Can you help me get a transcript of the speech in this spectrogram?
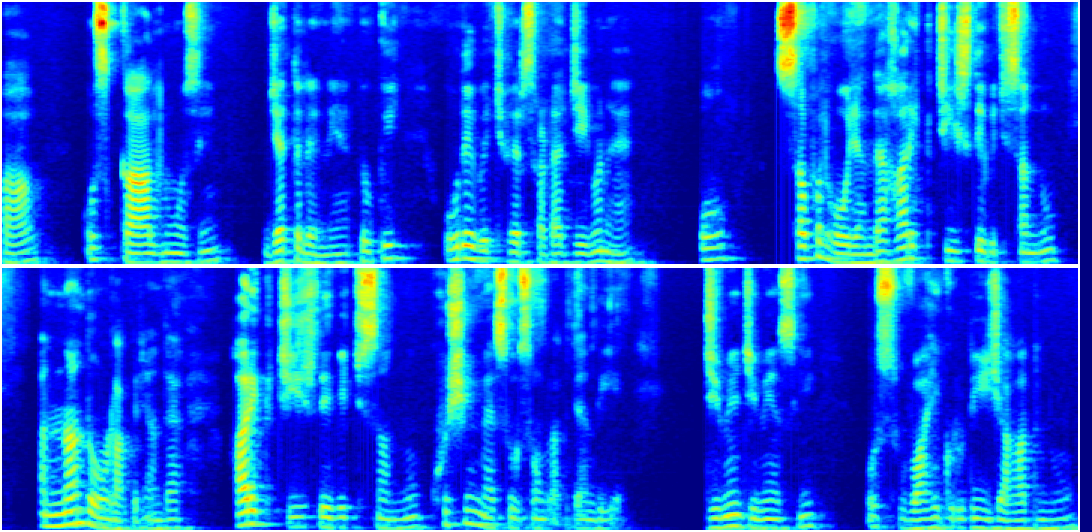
ਭਾਵ ਉਸ ਕਾਲ ਨੂੰ ਅਸੀਂ ਜਿੱਤ ਲੈਂਦੇ ਹਾਂ, ਕਿਉਂਕਿ ਉਹਦੇ ਵਿੱਚ ਫਿਰ ਸਾਡਾ ਜੀਵਨ ਹੈ, ਉਹ ਸਫਲ ਹੋ ਜਾਂਦਾ ਹਰ ਇੱਕ ਚੀਜ਼ ਦੇ ਵਿੱਚ ਸਾਨੂੰ ਆਨੰਦ ਆਉਣ ਲੱਗ ਜਾਂਦਾ ਹੈ। ਹਰ ਇੱਕ ਚੀਜ਼ ਦੇ ਵਿੱਚ ਸਾਨੂੰ ਖੁਸ਼ੀ ਮਹਿਸੂਸ ਹੋਣ ਲੱਗ ਜਾਂਦੀ ਹੈ। ਜਿਵੇਂ ਜਿਵੇਂ ਅਸੀਂ ਉਸ ਵਾਹਿਗੁਰੂ ਦੀ ਯਾਦ ਨੂੰ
